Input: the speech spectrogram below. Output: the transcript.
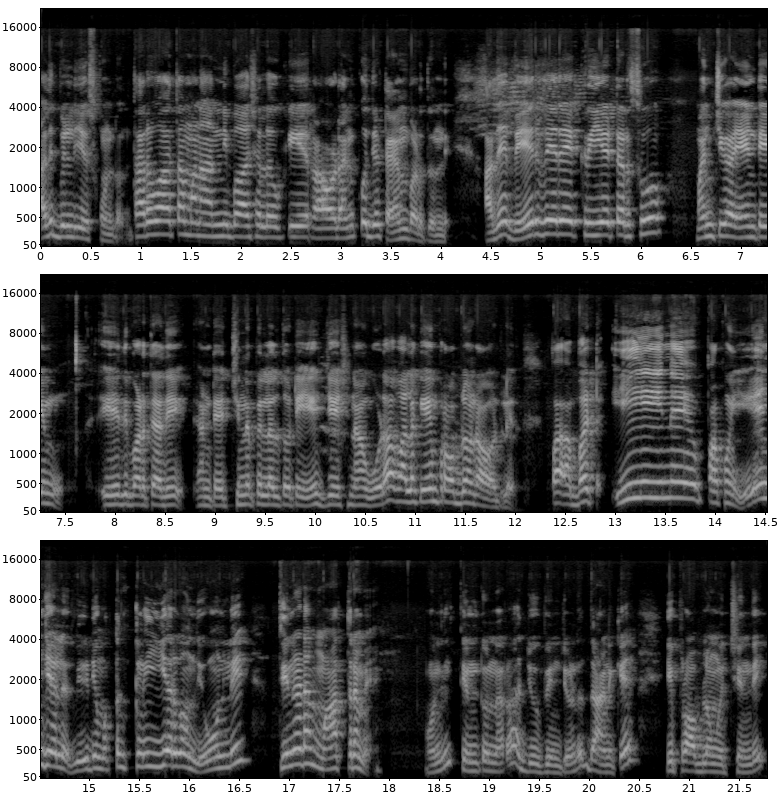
అది బిల్డ్ చేసుకుంటాం తర్వాత మన అన్ని భాషలోకి రావడానికి కొద్దిగా టైం పడుతుంది. అదే వేరు వేరే క్రియేటర్స్ మంచిగా ఏంటి? ఏది పడితే అది అంటే చిన్నపిల్లలతోటి ఏది చేసినా కూడా వాళ్ళకి ఏం ప్రాబ్లం రావట్లేదు. బట్ ఈయనే పాపం ఏం చేయలేదు. వీడియో మొత్తం క్లియర్గా ఉంది. ఓన్లీ తినడం మాత్రమే. ఓన్లీ తింటున్నారు అది చూపించుడు. దానికే ఈ ప్రాబ్లం వచ్చింది.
